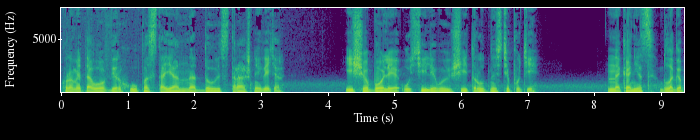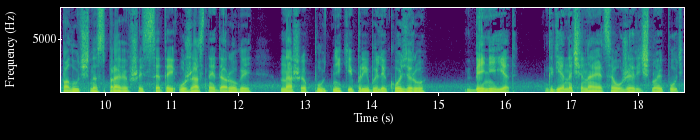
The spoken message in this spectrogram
Кроме того, вверху постоянно дует страшный ветер еще более усиливающий трудности пути. Наконец, благополучно справившись с этой ужасной дорогой, наши путники прибыли к озеру Бениет, где начинается уже речной путь,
